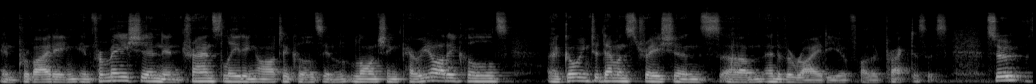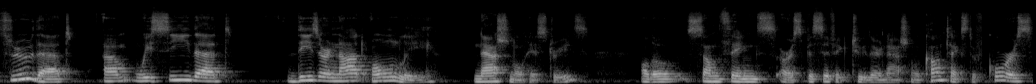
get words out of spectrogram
in providing information, in translating articles, in launching periodicals, uh, going to demonstrations, um, and a variety of other practices. So, through that, um, we see that these are not only national histories, although some things are specific to their national context, of course,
